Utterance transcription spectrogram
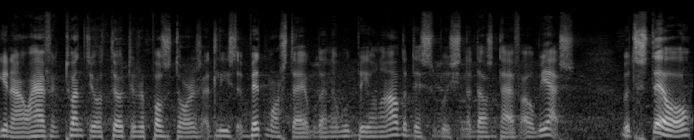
you know having 20 or 30 repositories at least a bit more stable than it would be on another distribution that doesn't have OBS. But still,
